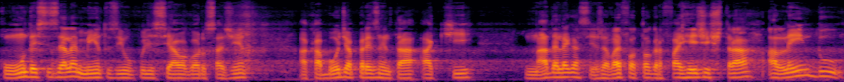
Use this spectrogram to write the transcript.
com um desses elementos e o policial, agora o sargento, acabou de apresentar aqui na delegacia. Já vai fotografar e registrar, além do,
